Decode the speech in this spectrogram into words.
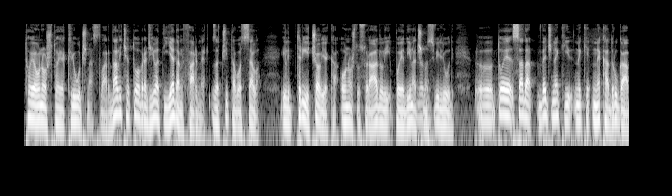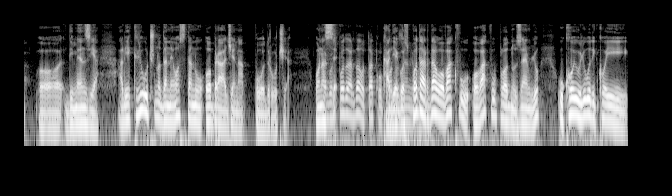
To je ono što je ključna stvar. Da li će to obrađivati jedan farmer za čitavo selo ili tri čovjeka, ono što su radili pojedinačno svi ljudi, e, to je sada već neki, neki, neka druga o, dimenzija, ali je ključno da ne ostanu obrađena područja. Ona kad se, gospodar dao takvu Kad je gospodar zemlju. dao ovakvu, ovakvu plodnu zemlju u koju ljudi koji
